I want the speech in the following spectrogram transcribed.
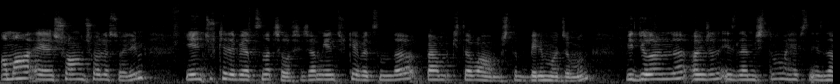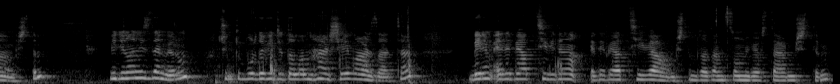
Ama e, şu an şöyle söyleyeyim. Yeni Türk Edebiyatı'nda çalışacağım. Yeni Türk Edebiyatı'nda ben bu kitabı almıştım. Benim hocamın. Videolarını önceden izlemiştim ama hepsini izlememiştim. Videolarını izlemiyorum. Çünkü burada videoda olan her şey var zaten. Benim Edebiyat TV'den Edebiyat TV almıştım. Zaten size onu göstermiştim.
